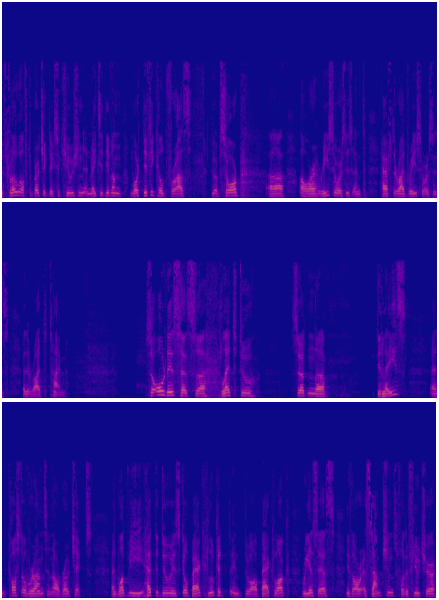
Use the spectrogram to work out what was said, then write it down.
flow of the project execution and makes it even more difficult for us to absorb uh, our resources and have the right resources at the right time. So all this has led to certain uh, delays and cost overruns in our projects. And what we had to do is go back, look into our backlog, reassess if our assumptions for the future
